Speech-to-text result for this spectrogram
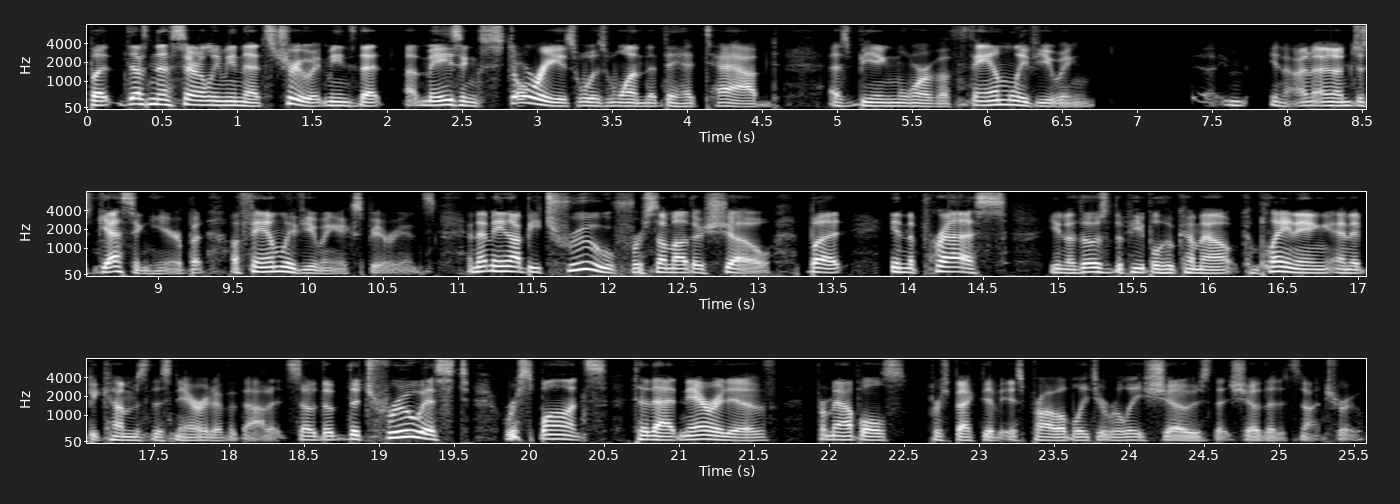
but doesn't necessarily mean that's true. It means that Amazing Stories was one that they had tabbed as being more of a family viewing. uh, You know, and I'm just guessing here, but a family viewing experience, and that may not be true for some other show. But in the press, you know, those are the people who come out complaining, and it becomes this narrative about it. So the the truest response to that narrative from Apple's perspective is probably to release shows that show that it's not true.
